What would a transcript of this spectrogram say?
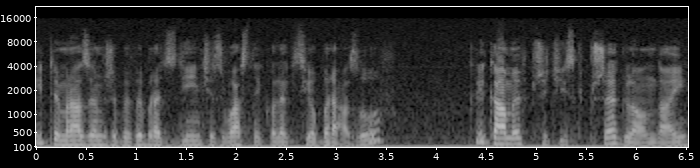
i tym razem, żeby wybrać zdjęcie z własnej kolekcji obrazów, klikamy w przycisk przeglądaj.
